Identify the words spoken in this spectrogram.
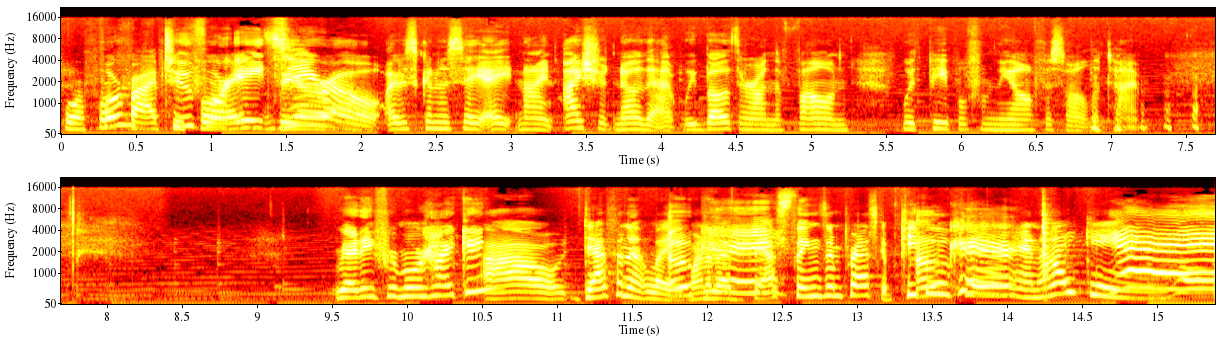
445 I was going to say 89. I should know that. We both are on the phone with people from the office all the time. Ready for more hiking? Oh, definitely. Okay. One of the best things in Prescott. People Okay. who care and hiking. Yay!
